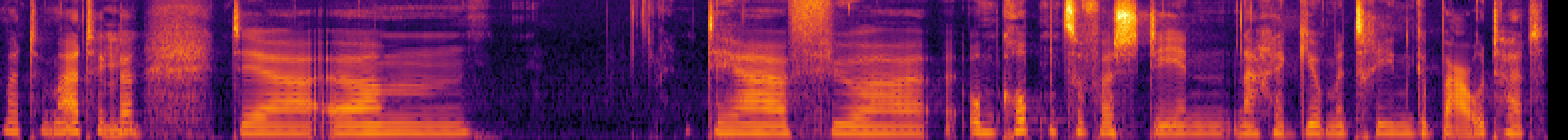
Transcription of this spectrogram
Mathematiker, mhm. der ähm, der für, um Gruppen zu verstehen, nachher Geometrien gebaut hat,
